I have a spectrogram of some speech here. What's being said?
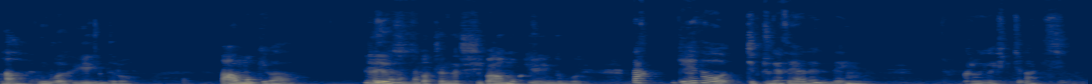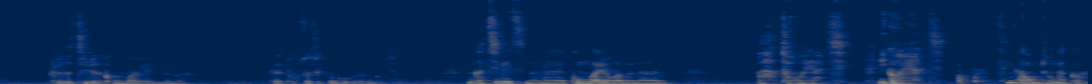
공- 아. 공부가 그게 힘들어. 마음 먹기가 다이어트도 마찬가지 마음 먹기가 힘든 거. 딱 해서 집중해서 해야 되는데 음. 그러기가 쉽지가 않지. 그래서 집에서 공부하기가 힘든 거야. 그래서 독서실 끊고 그러는 거지. 그러니까 집에 있으면은 공부하려고 하면은 아 저거 해야지. 이거 해야지. 생각 엄청 날걸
